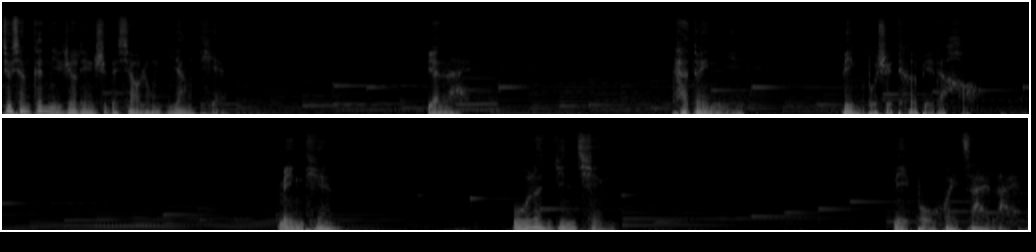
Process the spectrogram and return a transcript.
就像跟你热恋时的笑容一样甜。原来，他对你，并不是特别的好。明天，无论阴晴，你不会再来了。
